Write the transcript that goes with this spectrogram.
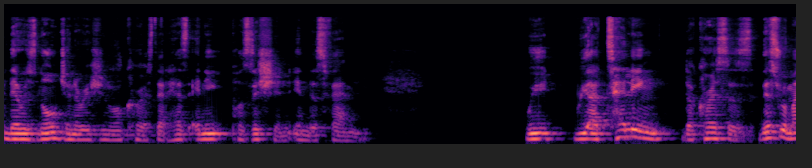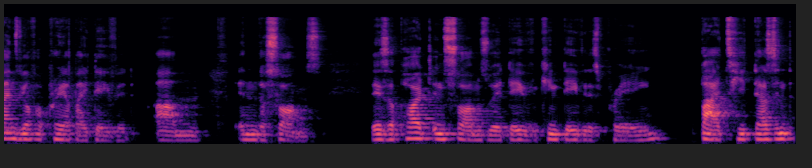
there is no generational curse that has any position in this family. We we are telling the curses. This reminds me of a prayer by David um in the Psalms. There's a part in Psalms where David, King David is praying, but he doesn't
